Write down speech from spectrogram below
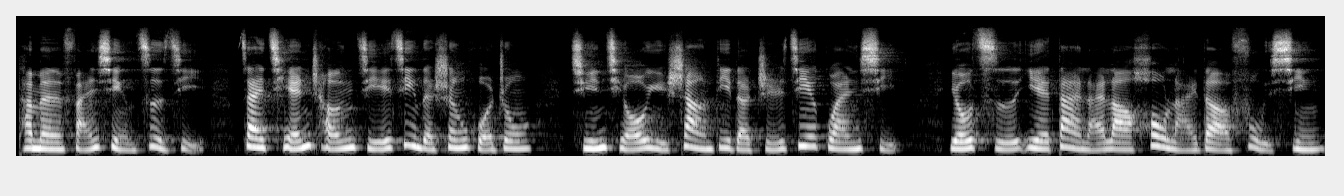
他们反省自己，在虔诚洁净的生活中寻求与上帝的直接关系，由此也带来了后来的复兴。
